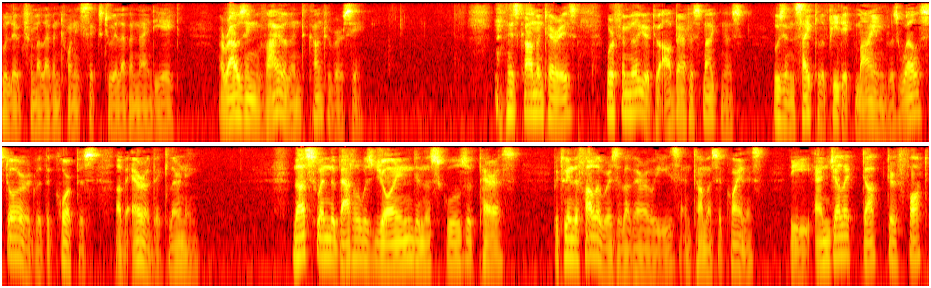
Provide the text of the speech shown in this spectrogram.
who lived from 1126 to 1198, arousing violent controversy. His commentaries were familiar to Albertus Magnus, whose encyclopedic mind was well stored with the corpus of Arabic learning. Thus, when the battle was joined in the schools of Paris between the followers of Averroes and Thomas Aquinas, the angelic doctor fought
